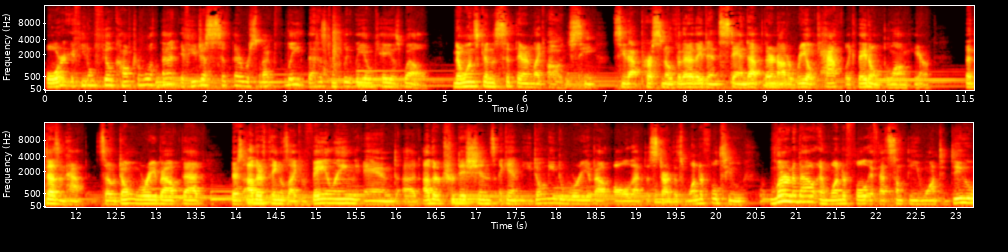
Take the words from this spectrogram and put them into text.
Or if you don't feel comfortable with that, if you just sit there respectfully, that is completely okay as well. No one's going to sit there and like, oh, you see, see that person over there? They didn't stand up. They're not a real Catholic. They don't belong here. That doesn't happen. So don't worry about that. There's other things like veiling and uh, other traditions. Again, you don't need to worry about all that to start. That's wonderful to learn about and wonderful if that's something you want to do.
